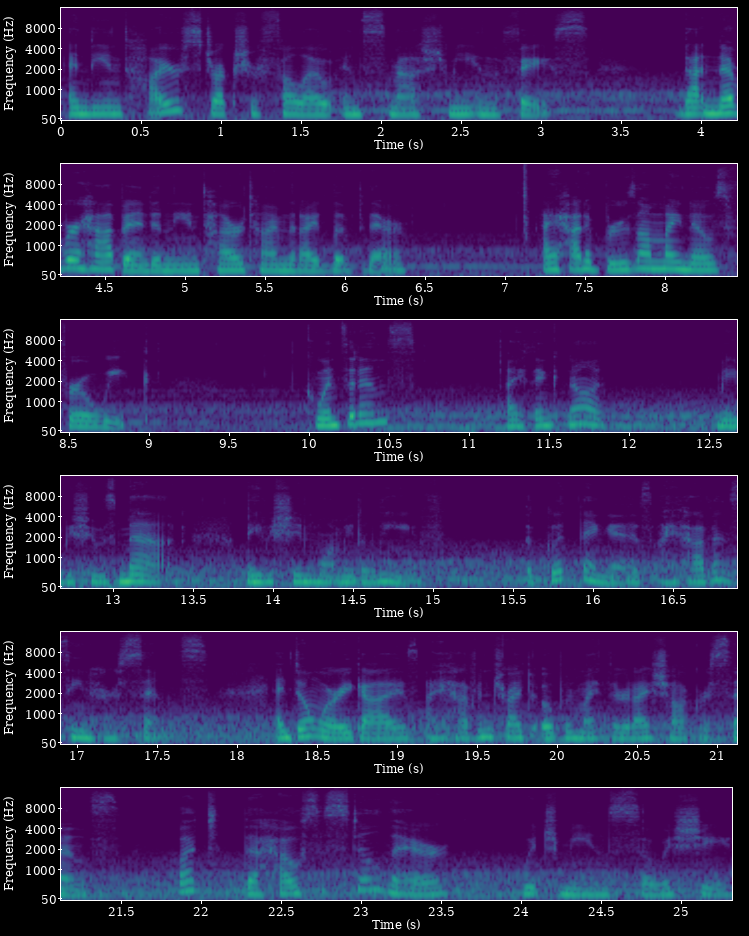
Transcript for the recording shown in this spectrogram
and the entire structure fell out and smashed me in the face. That never happened in the entire time that I'd lived there. I had a bruise on my nose for a week. Coincidence? I think not. Maybe she was mad. Maybe she didn't want me to leave. The good thing is, I haven't seen her since. And don't worry, guys, I haven't tried to open my third eye chakra since. But the house is still there, which means so is she.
